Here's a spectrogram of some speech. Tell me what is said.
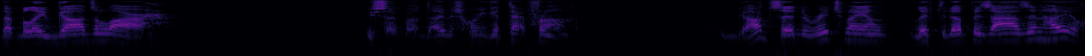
that believe God's a liar. You say, Brother Davis, where you get that from? God said the rich man lifted up his eyes in hell.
